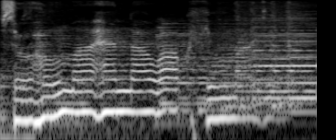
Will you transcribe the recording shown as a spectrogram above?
So hold my hand, I'll walk with you, my dear.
